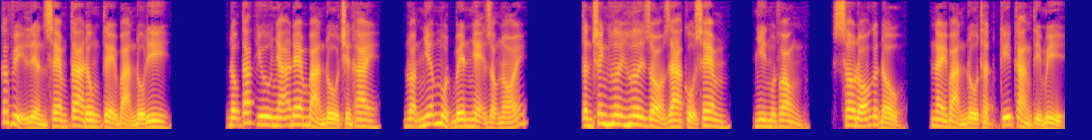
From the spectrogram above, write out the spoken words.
các vị liền xem ta đông tề bản đồ đi. Động tác ưu nhã đem bản đồ triển khai, đoạn nhiễm một bên nhẹ giọng nói. Tần tranh hơi hơi dò ra cổ xem, nhìn một vòng, sau đó gật đầu, này bản đồ thật kỹ càng tỉ mỉ.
